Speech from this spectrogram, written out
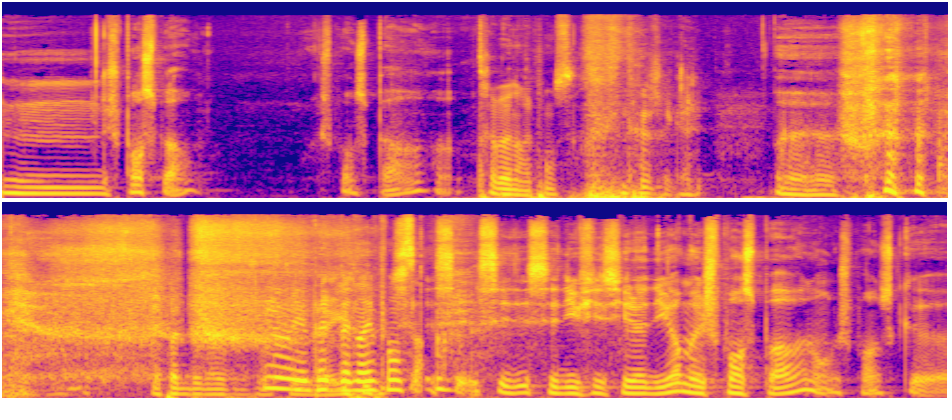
Hmm, je pense pas. Je pense pas. Très bonne réponse. Je rigole. Euh, Y a pas de bonne réponse. Non, il n'y a pas de bonne réponse. c'est difficile à dire, mais je pense pas. Non, je pense que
